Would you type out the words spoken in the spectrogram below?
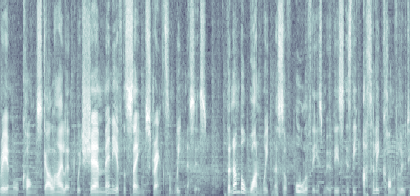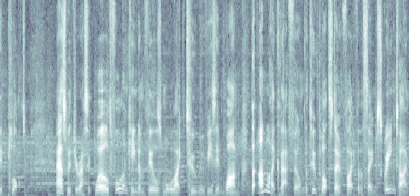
Rim or Kong Skull Island, which share many of the same strengths and weaknesses. The number one weakness of all of these movies is the utterly convoluted plot. As with Jurassic World, Fallen Kingdom feels more like two movies in one, but unlike that film, the two plots don't fight for the same screen time.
